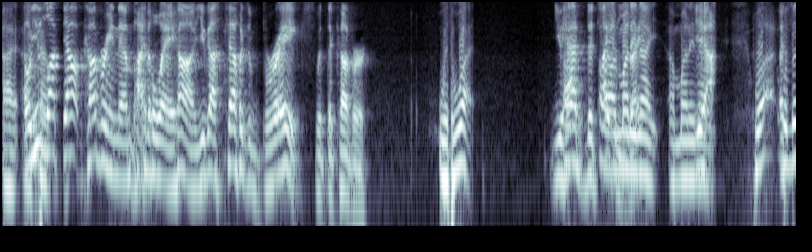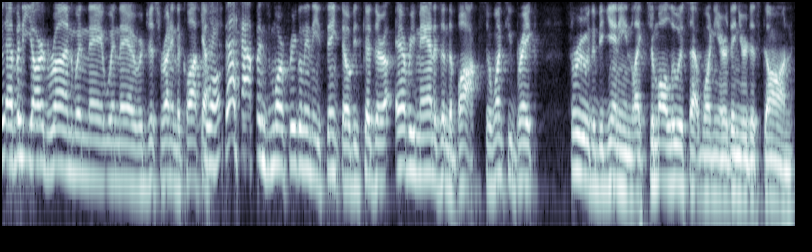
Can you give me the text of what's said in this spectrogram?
I, oh, I you lucked out covering them, by the way, huh? You got was breaks with the cover. With what? You had oh, the Titans, oh, on Monday right? night. On Monday yeah. night. Well, a seventy-yard run when they when they were just running the clock out. Well, that happens more frequently than you think, though, because every man is in the box. So once you break through the beginning, like Jamal Lewis that one year, then you're just gone.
